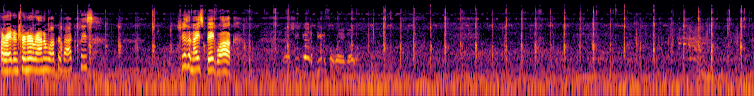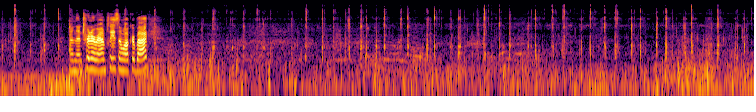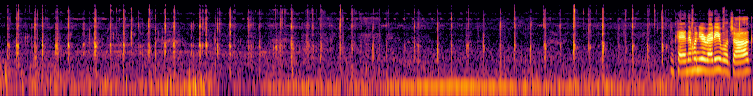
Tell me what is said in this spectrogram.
All right, and turn her around and walk her back, please. She has a nice big walk. Yeah, she's got a beautiful way of going. And then turn her around, please, and walk her back. Okay, and then when you're ready, we'll jog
